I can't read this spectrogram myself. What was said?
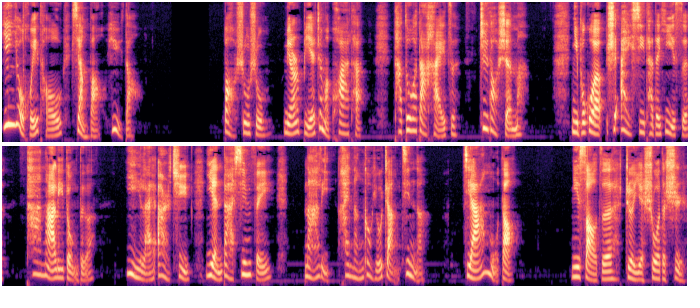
因又回头向宝玉道：“宝叔叔。”明儿别这么夸他，他多大孩子，知道什么？你不过是爱惜他的意思，他哪里懂得？一来二去，眼大心肥，哪里还能够有长进呢？贾母道：“你嫂子这也说的是，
